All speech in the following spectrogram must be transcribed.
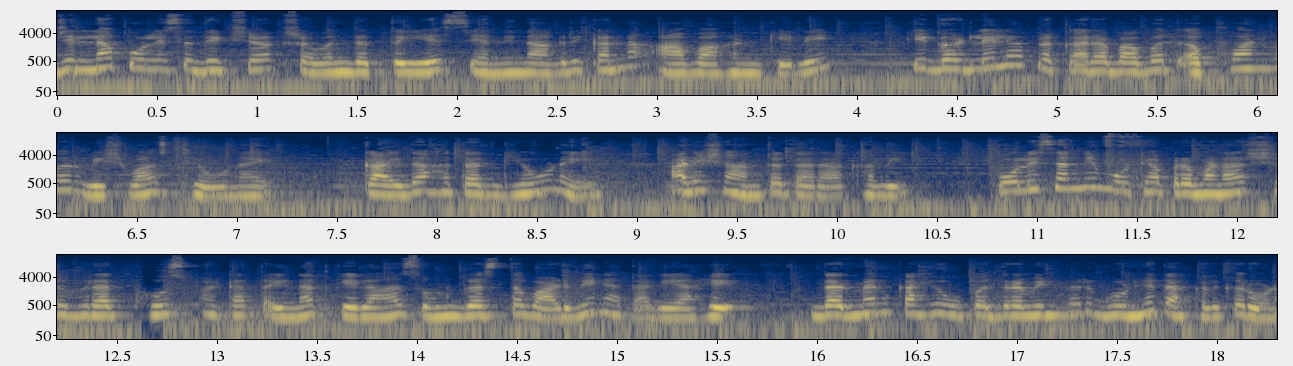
जिल्हा पोलीस अधीक्षक श्रवण दत्त येस यांनी नागरिकांना आवाहन केले की घडलेल्या प्रकाराबाबत अफवांवर विश्वास ठेवू नये कायदा हातात घेऊ नये आणि शांतता राखावी. पोलिसांनी मोठ्या प्रमाणात शहरात फौजफाटा तैनात केला असून गस्त वाढविण्यात आली आहे. दरम्यान काही उपद्रवींवर गुन्हे दाखल करून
